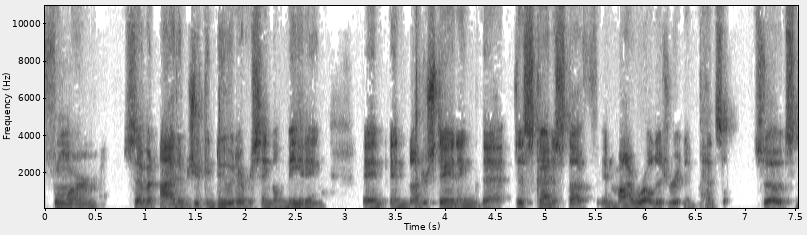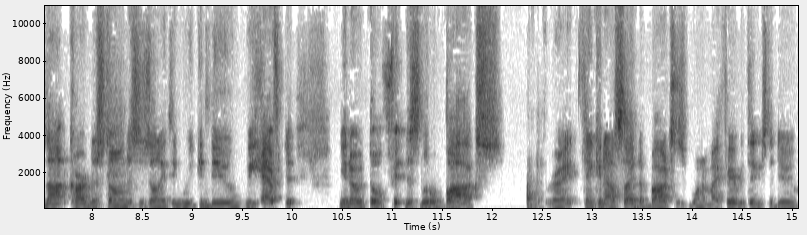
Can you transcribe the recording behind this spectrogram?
form, seven items you can do at every single meeting, and and understanding that this kind of stuff in my world is written in pencil. So it's not carved in stone. This is the only thing we can do. We have to, you know, don't fit in this little box, right? Thinking outside the box is one of my favorite things to do.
